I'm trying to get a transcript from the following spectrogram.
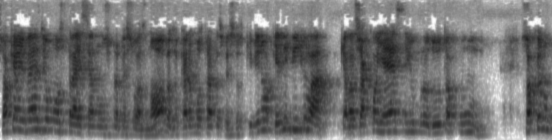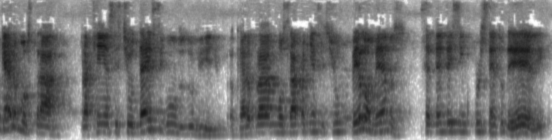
Só que ao invés de eu mostrar esse anúncio para pessoas novas, eu quero mostrar para as pessoas que viram aquele vídeo lá, que elas já conhecem o produto a fundo. Só que eu não quero mostrar para quem assistiu 10 segundos do vídeo. Eu quero para mostrar para quem assistiu pelo menos 75% dele,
